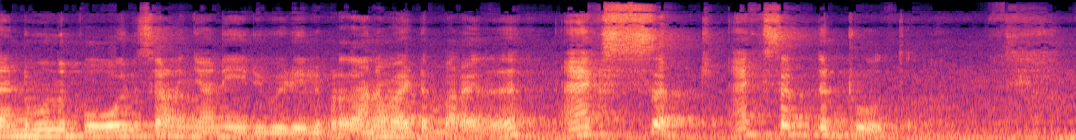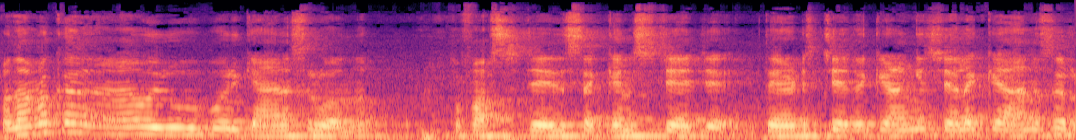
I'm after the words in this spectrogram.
രണ്ട് മൂന്ന് പോയിന്റ്സ് ആണ് ഞാൻ ഈ ഒരു വീഡിയോയിൽ പ്രധാനമായിട്ടും പറയുന്നത്. ആക്സെപ്റ്റ് ആക്സെപ്റ്റ് ദ ട്രൂത്ത് അപ്പോൾ നമുക്ക് ആ ഒരു ഒരു ക്യാൻസർ വന്നു. ഇപ്പോൾ first stage second stage third stage ഒക്കെ ആണെങ്കിൽ ചില ക്യാൻസർ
